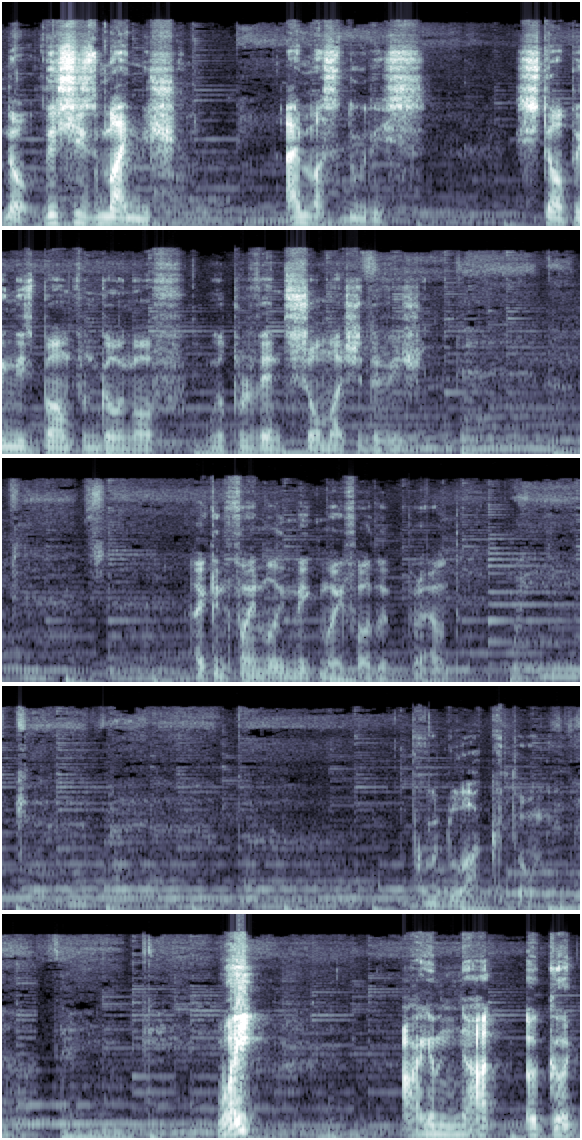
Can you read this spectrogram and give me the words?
No, this is my mission. I must do this. Stopping this bomb from going off will prevent so much division. I can finally make my father proud. Good luck, Tony. Wait! I am not a good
